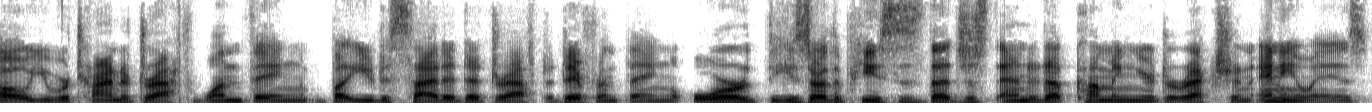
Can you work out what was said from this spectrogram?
oh, you were trying to draft one thing, but you decided to draft a different thing, or these are the pieces that just ended up coming your direction anyways.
